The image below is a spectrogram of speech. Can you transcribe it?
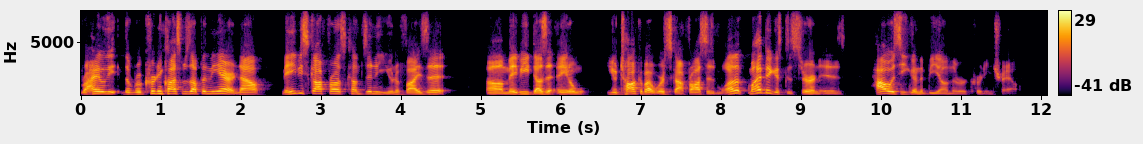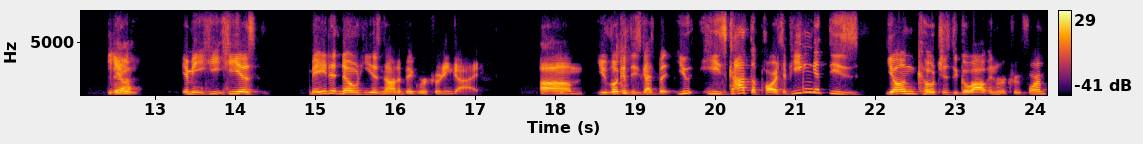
Riley the recruiting class was up in the air. Now maybe Scott Frost comes in and unifies it. Um, maybe he does it. You know, you talk about where Scott Frost is. One of my biggest concern is how is he going to be on the recruiting trail? Yeah. You know, I mean, he he has made it known he is not a big recruiting guy. Um, you look at these guys, but you he's got the parts. If he can get these young coaches to go out and recruit for him,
